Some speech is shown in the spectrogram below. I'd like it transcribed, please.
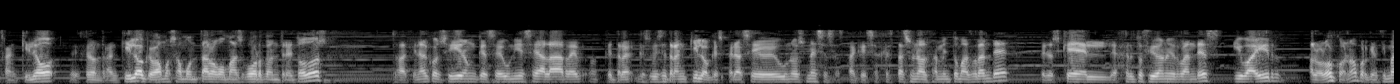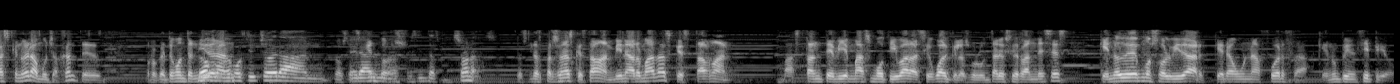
tranquilo, dijeron tranquilo, que vamos a montar algo más gordo entre todos. al final consiguieron que se uniese a la que, que estuviese tranquilo, que esperase unos meses hasta que se gestase un alzamiento más grande, pero es que el ejército ciudadano irlandés iba a ir a lo loco, ¿no? Porque encima es que no era mucha gente. Por lo que tengo entendido no, eran. hemos dicho, eran, eran unas 300 personas. 300 personas que estaban bien armadas, que estaban bastante bien más motivadas, igual que los voluntarios irlandeses, que no debemos olvidar que era una fuerza que en un principio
